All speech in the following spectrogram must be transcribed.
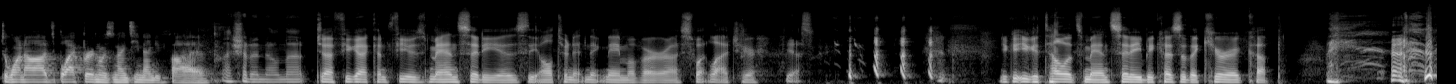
to 1 odds. Blackburn was 1995. I should have known that. Jeff, you got confused. Man City is the alternate nickname of our uh, sweat lodge here. Yes. You could you could tell it's Man City because of the Keurig cup.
